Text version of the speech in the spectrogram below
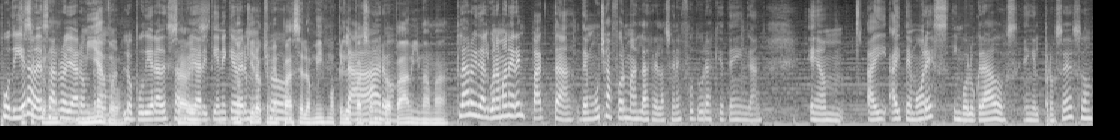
pudiera desarrollar un, trauma, lo pudiera desarrollar y tiene que ver mucho... quiero que me pase lo mismo que le pasó a mi papá, a mi mamá. Claro, y de alguna manera impacta de muchas formas las relaciones futuras que tengan. Em, hay, hay temores involucrados en el proceso,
